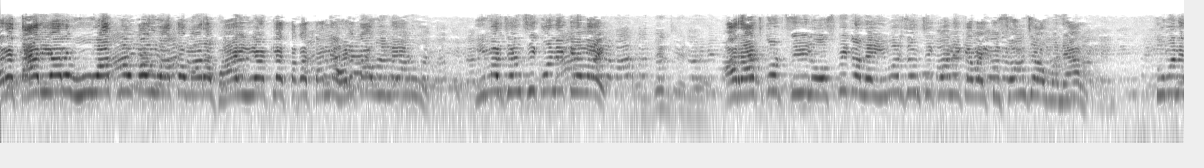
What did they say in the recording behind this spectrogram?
અરે તારી અરે હું વાત ન કરું, આ તો મારો ભાઈ એટલે તને હડકાવું નહીં હું. ઇમરજન્સી કોને કહેવાય? આ રાજકોટ સિવિલ હોસ્પિટલ હે ઇમરજન્સી કોને કહેવાય? તું સમજાવ મને હાલ. તું મને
